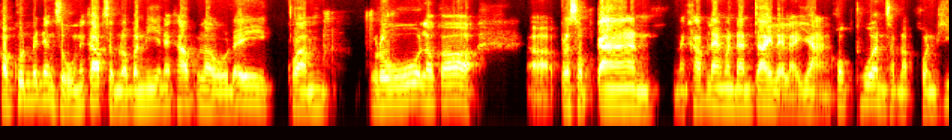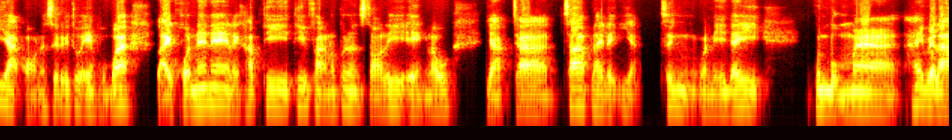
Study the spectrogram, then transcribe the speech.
ขอบคุณเป็นอย่างสูงนะครับสำหรับวันนี้นะครับ เราได้ความรู้แล้วก็ประสบการณ์นะครับ แรงบันดาลใจหลาย ๆ อย่าง ครบถ้วนสำหรับคนที่อยากออกหนังสือด้วยตัวเอง ผมว่าหลายคนแน่ ๆ เลยครับ ที่ที่ฟังนพดลสตอรี่เองแล้วอยากจะทราบรายละเอียด ซึ่งวันนี้ได้คุณบุ๋มมาให้เวลา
